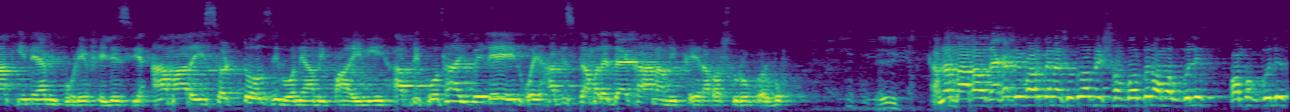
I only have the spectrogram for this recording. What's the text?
বাকি নিয়ে আমি পড়ে ফেলেছি আমার এই ছোট্ট জীবনে আমি পাইনি। আপনি কোথায় পেলেন? ওই হাদিসটা আমারে দেখান আমি ফের আবার শুরু করব। আপনার বাবাও দেখাতে পারবে না শুধু আপনি বলবেন অমক বলিস অমক বলিস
